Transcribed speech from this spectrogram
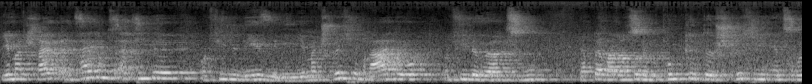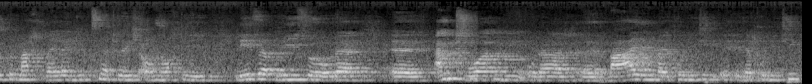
Jemand schreibt einen Zeitungsartikel und viele lesen ihn. Jemand spricht im Radio und viele hören zu. Ich habe da mal noch so eine gepunktete Strichlinie zurückgemacht, weil dann gibt es natürlich auch noch die Leserbriefe oder äh, Antworten oder äh, Wahlen Politik, äh, in der Politik.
